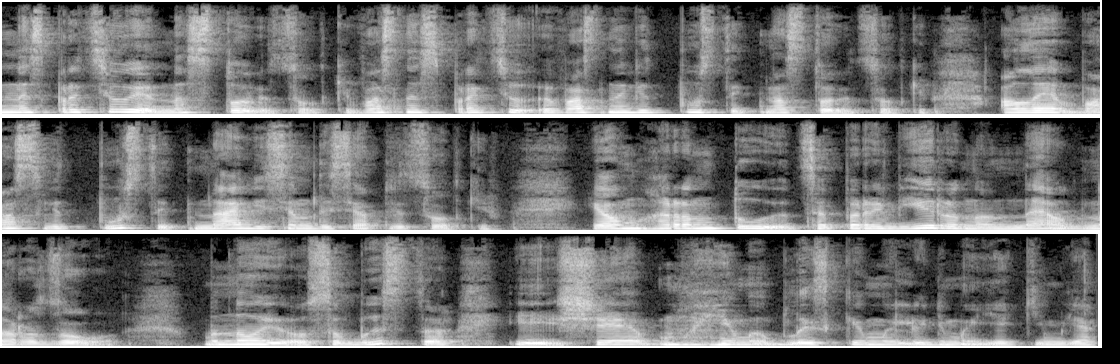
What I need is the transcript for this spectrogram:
не спрацює на 100%, вас не, спрацю... вас не відпустить на 100%, але вас відпустить на 80%. Я вам гарантую, це перевірено неодноразово. Мною особисто і ще моїми близькими людьми, яким я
